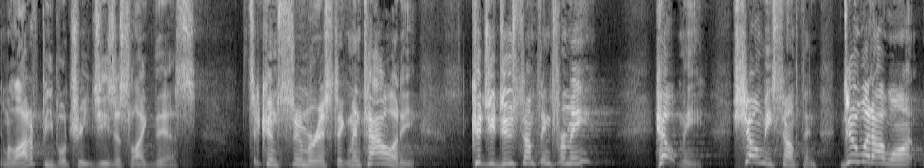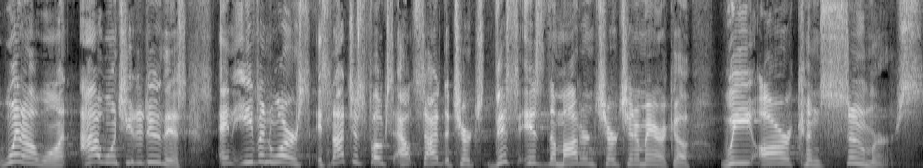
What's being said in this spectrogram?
A lot of people treat Jesus like this. It's a consumeristic mentality. Could you do something for me? Help me. Show me something. Do what I want, when I want. I want you to do this. And even worse, it's not just folks outside the church. This is the modern church in America. We are consumers.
